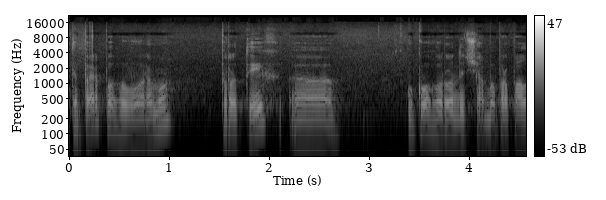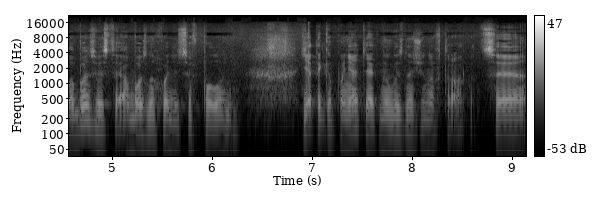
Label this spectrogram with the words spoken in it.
Тепер поговоримо про тих, е, у кого родичі або пропали безвісти, або знаходяться в полоні. Є таке поняття, як невизначена втрата. Це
